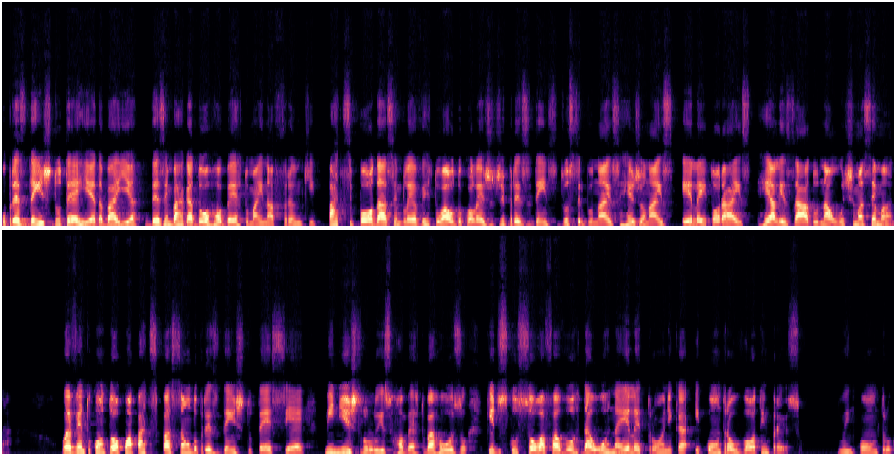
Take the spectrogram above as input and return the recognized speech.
O presidente do TRE da Bahia, desembargador Roberto Maina Franque, participou da Assembleia Virtual do Colégio de Presidentes dos Tribunais Regionais Eleitorais, realizado na última semana. O evento contou com a participação do presidente do TSE, ministro Luiz Roberto Barroso, que discursou a favor da urna eletrônica e contra o voto impresso. No encontro,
